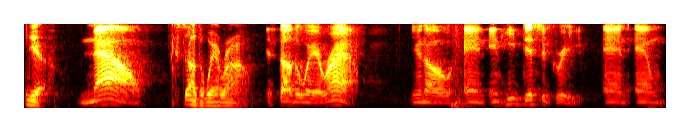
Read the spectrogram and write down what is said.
Yeah, Now it's the other way around. it's the other way around. You know, and and he disagreed. And and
